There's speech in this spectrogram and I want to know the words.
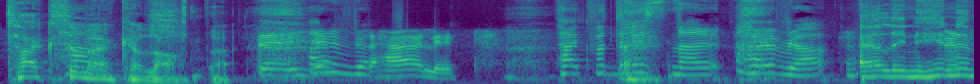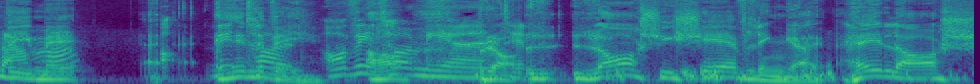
Tack så Tack. mycket Lotta. Det är jättehärligt. Tack för att du lyssnar. Ha det bra. Ellen, hinner vi Detsamma. med... Ja, vi tar- vi? ja, vi tar med en bra. till. Lars i Kävlinge. Hej Lars!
